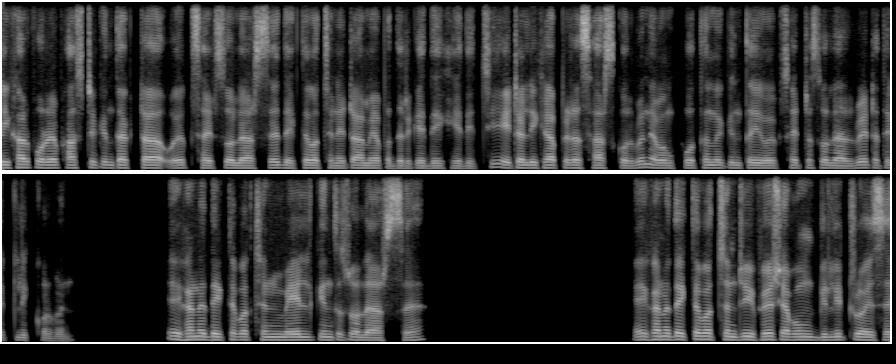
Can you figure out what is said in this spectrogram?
লিখার পরে ফার্স্টে কিন্তু একটা ওয়েবসাইট চলে আসছে। দেখতে পাচ্ছেন এটা আমি আপনাদেরকে দেখিয়ে দিচ্ছি। এটা লিখে আপনারা সার্চ করবেন এবং প্রথমে কিন্তু এই ওয়েবসাইটটা চলে আসবে। এটাতে ক্লিক করবেন। এখানে দেখতে পাচ্ছেন মেইল কিন্তু চলে আসছে। এখানে দেখতে পাচ্ছেন রিফ্রেশ এবং ডিলিট রয়েছে।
